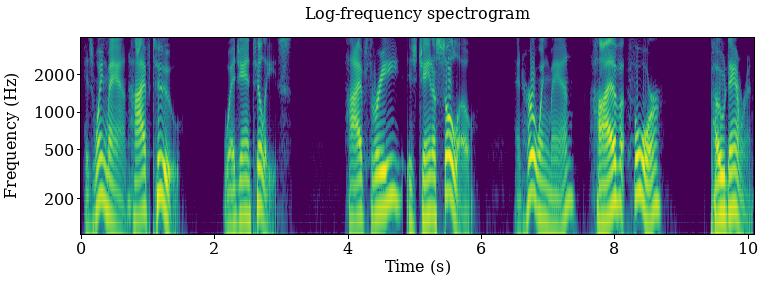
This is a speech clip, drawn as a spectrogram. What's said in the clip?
His wingman, Hive 2, Wedge Antilles. Hive 3 is Jaina Solo, and her wingman, Hive 4, Poe Dameron.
